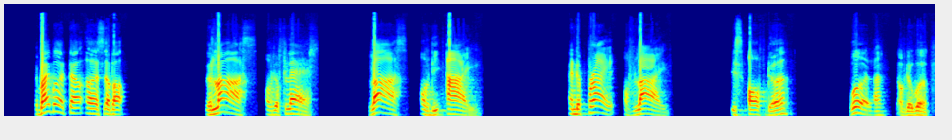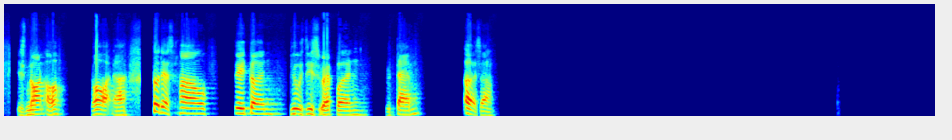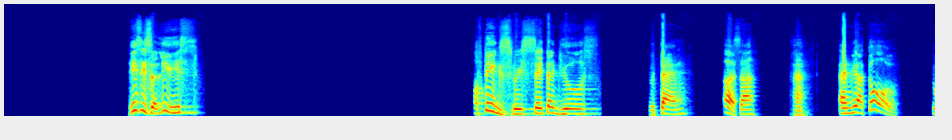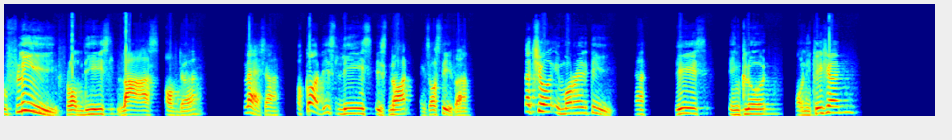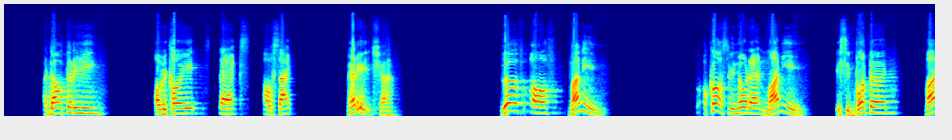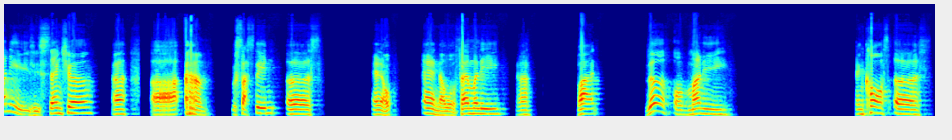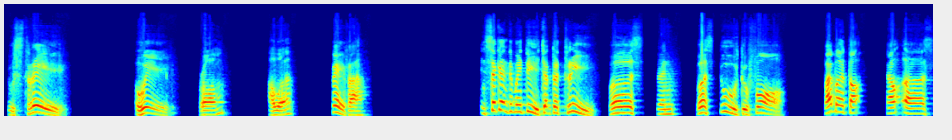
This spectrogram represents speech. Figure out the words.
The Bible tells us about the lust of the flesh, lust of the eye, and the pride of life is of the world, uh, of the world. It's not of God. Uh. So that's how Satan used this weapon to tempt us. Uh. This is a list of things which Satan used to tempt us. Uh. And we are told to flee from these lusts of the flesh. Uh. Of course, this list is not exhaustive. Uh. Sexual immorality. Uh, this include fornication, adultery, or we call it sex outside marriage. Uh. Love of money. Of course, we know that money is important. Money is essential uh, uh, to sustain us and our, and our family. Uh, but love of money can cause us to stray away from our faith. Uh. In 2 Timothy chapter 3, verse, 20, verse 2 to 4, Bible talk, tell us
